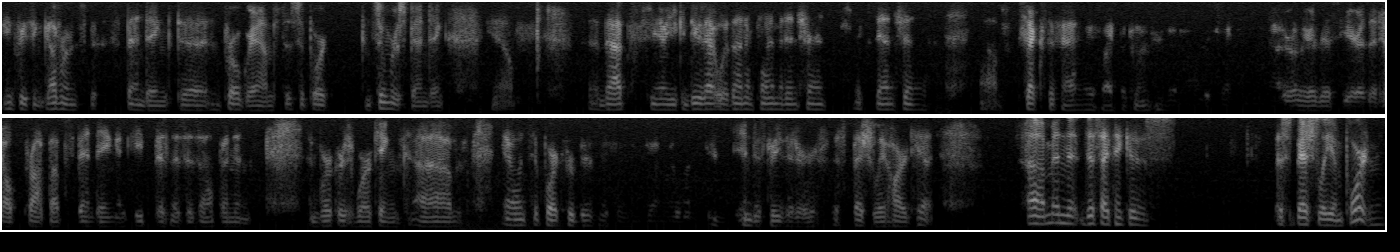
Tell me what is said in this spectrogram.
increasing government sp- spending to programs to support consumer spending. You know, and that's you know you can do that with unemployment insurance extensions, um, checks to families like the $1,200 checks earlier this year that helped prop up spending and keep businesses open and, and workers working. Um, you know, and support for businesses in general in industries that are especially hard hit. Um, and th- this, I think, is especially important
